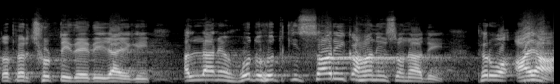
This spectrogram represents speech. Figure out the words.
تو پھر چھٹی دے دی جائے گی۔ اللہ نے ہد ہد کی ساری کہانی سنا دی۔ پھر وہ آیا۔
